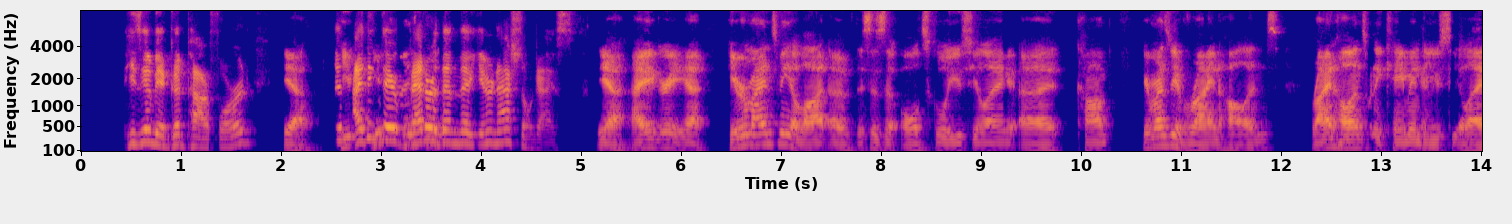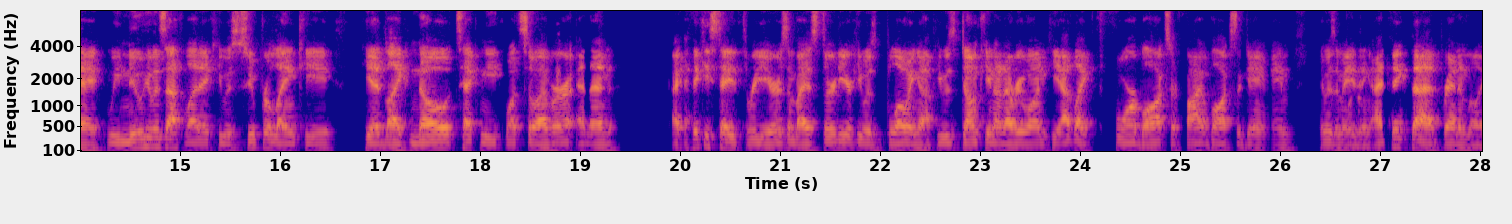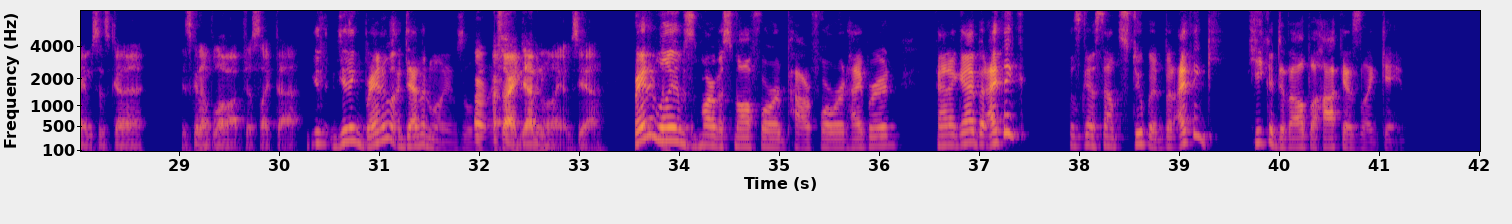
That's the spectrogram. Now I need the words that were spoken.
he's going to be a good power forward. yeah. He- I think they're better me- than the international guys. Yeah, I agree. Yeah. He reminds me a lot of this is an old school UCLA uh comp. He reminds me of Ryan Hollins. Ryan Hollins, when he came into Yeah. UCLA, we knew he was athletic. He was super lanky. He had like no technique whatsoever. And then I think he stayed three years, and by his third year, he was blowing up. He was dunking on everyone. He had like four blocks or five blocks a game. It was amazing. I think that Brandon Williams is gonna is gonna blow up just like that. Do you, do you think Brandon or Devin Williams will? Or sorry, Devin Williams. Yeah. Brandon Williams is more of a small forward, power forward hybrid kind of guy, but I think this is going to sound stupid, but I think he could develop a Jaquez like game.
